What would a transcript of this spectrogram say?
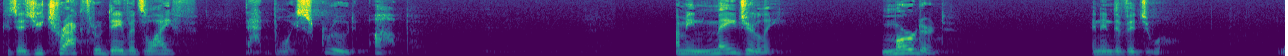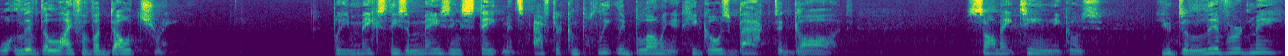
Because as you track through David's life, that boy screwed up. I mean, majorly murdered an individual, lived a life of adultery. But he makes these amazing statements. After completely blowing it, he goes back to God. Psalm 18, he goes, You delivered me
